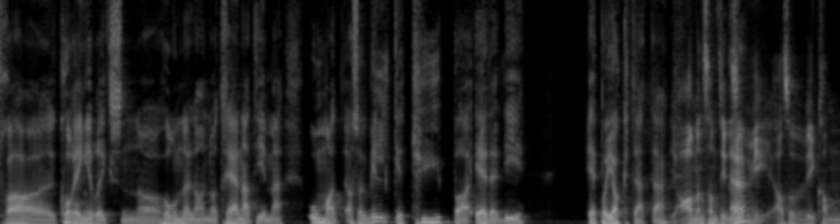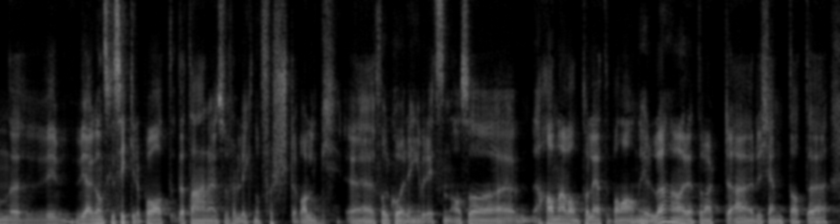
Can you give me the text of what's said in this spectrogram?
fra Kåre Ingebrigtsen og Horneland og trenerteamet om at altså, hvilke typer er det de er på jakt etter? Ja, men samtidig så vi, altså, vi kan vi, vi er ganske sikre på at dette her er jo selvfølgelig ikke noe førstevalg eh, for Kåre Ingebrigtsen. Altså, eh, han er vant til å lete på en annen hylle, har etter hvert er kjent at eh,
